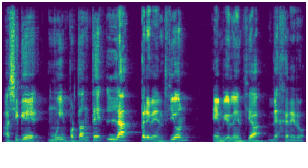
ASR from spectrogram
así que muy importante la prevención en violencia de género.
